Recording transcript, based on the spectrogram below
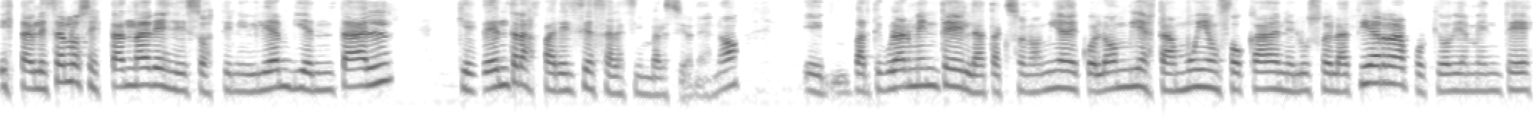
establecer los estándares de sostenibilidad ambiental que den transparencias a las inversiones, ¿no? Eh, particularmente la taxonomía de Colombia está muy enfocada en el uso de la tierra, porque obviamente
